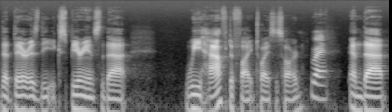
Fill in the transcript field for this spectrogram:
that there is the experience that we have to fight twice as hard. Right. And that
